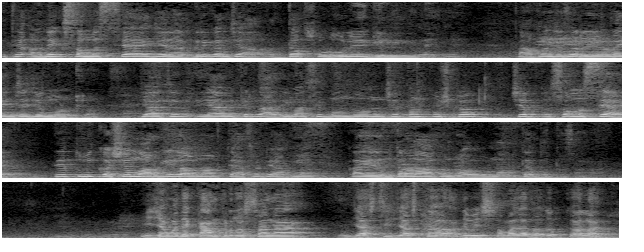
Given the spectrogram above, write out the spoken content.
इथे अनेक समस्या आहे जे नागरिकांची अद्याप सोडवली गेलेली नाही आहे तर आपण जसं रेल्वे लाईनचं जे म्हटलं या या व्यतिरिक्त आदिवासी बंधूंचे पण पुष्कळचे समस्या आहे. ते तुम्ही कसे मार्गी लावणार? त्यासाठी आपलं काय यंत्रणा आपण राबवणार त्याबद्दल सांगा. याच्यामध्ये काम करत असताना जास्तीत जास्त आदिवासी समाजाचा जो कल आहे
